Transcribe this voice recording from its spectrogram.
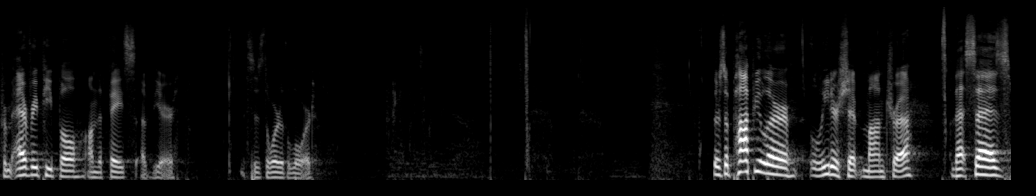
from every people on the face of the earth. This is the word of the Lord. There's a popular leadership mantra that says,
